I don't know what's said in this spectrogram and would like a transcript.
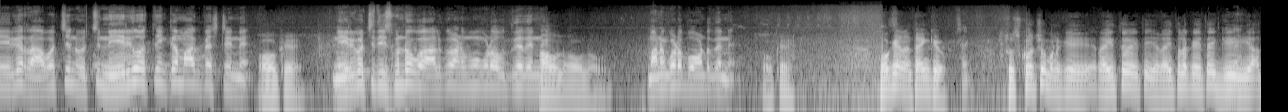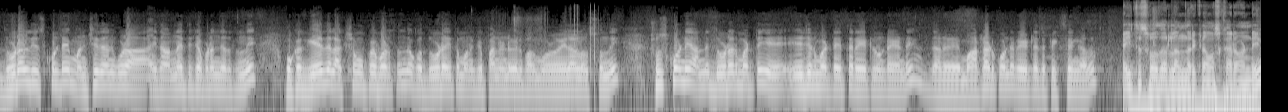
నేరుగా రావచ్చండి వచ్చి నేరుగా వస్తే ఇంకా మాకు బెస్ట్ అండి. ఓకే నేరుగా వచ్చి తీసుకుంటే వాళ్ళకు అనుభవం కూడా అవుతుంది కదండి. అవును అవును అవును. మనం కూడా బాగుంటుందండి. ఓకే ఓకేనా థ్యాంక్ యూ చూసుకోవచ్చు. మనకి రైతు అయితే రైతులకైతే దూడలు తీసుకుంటే మంచిది అని కూడా ఆయన అన్న అయితే చెప్పడం జరుగుతుంది. ఒక గేదె లక్ష ముప్పై పడుతుంది ఒక దూడ అయితే మనకి పన్నెండు వేల పదమూడు వేలలో వస్తుంది. చూసుకోండి అన్ని దూడని బట్టి ఏజ్ని బట్టి అయితే రేట్లు ఉంటాయండి. దాన్ని మాట్లాడుకోండి రేట్లు అయితే ఫిక్స్ ఏం కాదు. రైతు సోదరులందరికీ నమస్కారం అండి.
